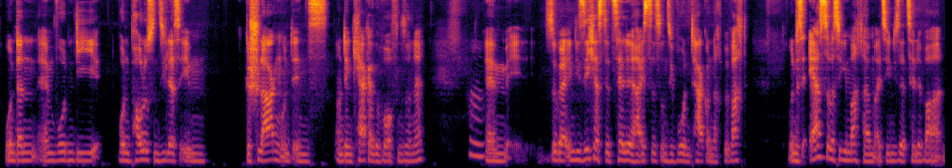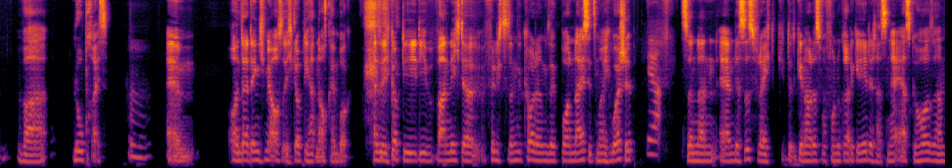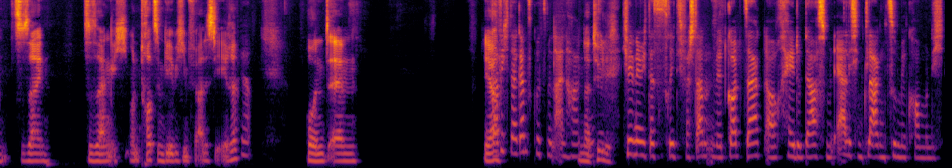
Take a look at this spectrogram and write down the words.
Und dann ähm, wurden die, wurden Paulus und Silas eben geschlagen und ins und den Kerker geworfen, so, ne? Hm. Ähm, sogar in die sicherste Zelle heißt es und sie wurden Tag und Nacht bewacht. Und das erste, was sie gemacht haben, als sie in dieser Zelle waren, war Lobpreis. Mhm. Ähm, und da denke ich mir auch so, ich glaube, die hatten auch keinen Bock. Also ich glaube, die, die waren nicht da völlig zusammengekauert und haben gesagt, boah, nice, jetzt mache ich Worship. Ja. Sondern ähm, das ist vielleicht genau das, wovon du gerade geredet hast, ne? Erst gehorsam zu sein, zu sagen, ich, und trotzdem gebe ich ihm für alles die Ehre. Ja. Und ähm, ja. Darf ich da ganz kurz mit einhaken? Natürlich. Ich will nämlich, dass es richtig verstanden wird. Gott sagt auch, hey, du darfst mit ehrlichen Klagen zu mir kommen und ich,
